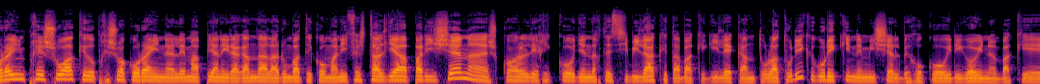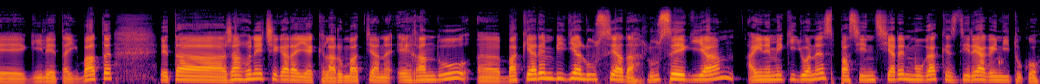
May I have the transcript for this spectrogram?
Orain presoak edo presoak orain lemapean iraganda larun bateko manifestaldia Parisen, eskualeriko jendarte zibilak eta bakegilek antolaturik, gurekin Michel Berroko irigoin bakegile eta bat, eta Jean-René Txegaraiek larun batean errandu, eh, bakearen bidea luzea da, luze egia, hain emeki joanez, pazientziaren mugak ez direa gaindituko.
